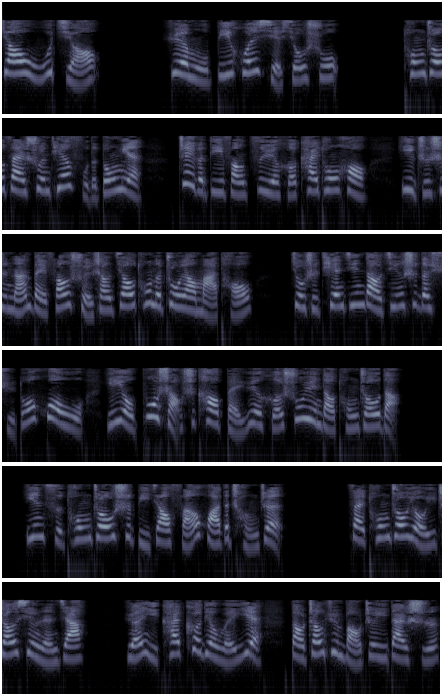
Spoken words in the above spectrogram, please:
幺五九，岳母逼婚写休书。通州在顺天府的东面，这个地方自运河开通后，一直是南北方水上交通的重要码头。就是天津到京师的许多货物，也有不少是靠北运河输运到通州的。因此，通州是比较繁华的城镇。在通州有一张姓人家，原以开客店为业。到张俊宝这一代时，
